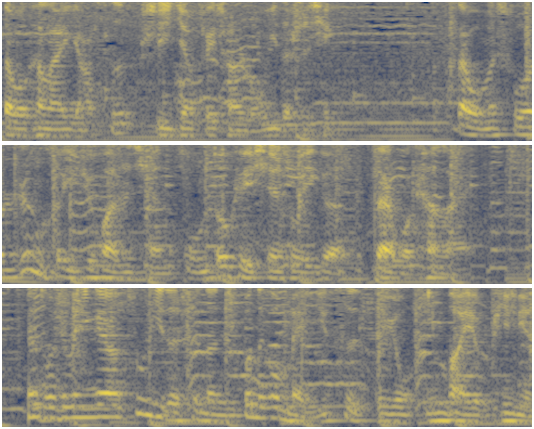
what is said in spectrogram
在我看来，雅思是一件非常容易的事情。在我们说任何一句话之前，我们都可以先说一个“在我看来”。那同学们应该要注意的是呢，你不能够每一次都用 “in my opinion”。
